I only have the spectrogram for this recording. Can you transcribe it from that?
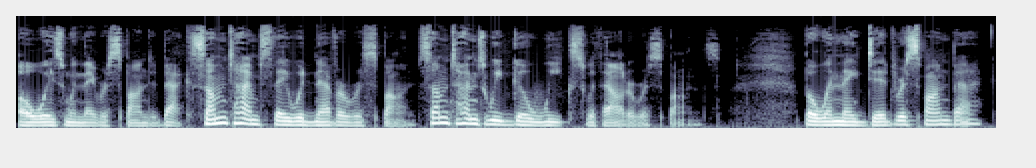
always when they responded back. Sometimes they would never respond. Sometimes we'd go weeks without a response. But when they did respond back,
